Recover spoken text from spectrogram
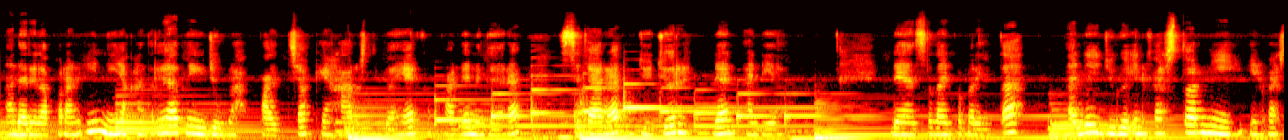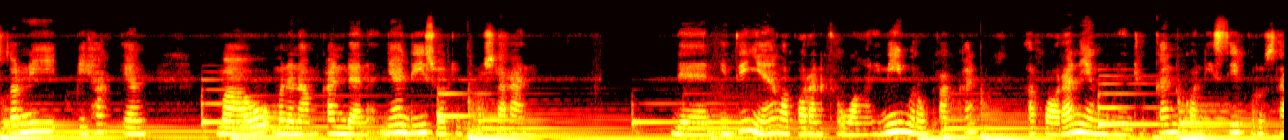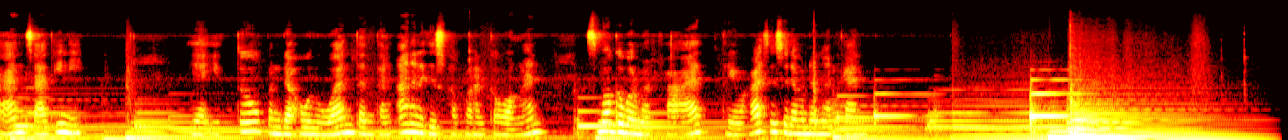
Nah, dari laporan ini akan terlihat nih jumlah pajak yang harus dibayar kepada negara secara jujur dan adil. Dan selain pemerintah, ada juga investor nih. Investor nih pihak yang mau menanamkan dananya di suatu perusahaan. Dan intinya laporan keuangan ini merupakan laporan yang menunjukkan kondisi perusahaan saat ini, yaitu pendahuluan tentang analisis laporan keuangan. Semoga bermanfaat. Terima kasih sudah mendengarkan. thank you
